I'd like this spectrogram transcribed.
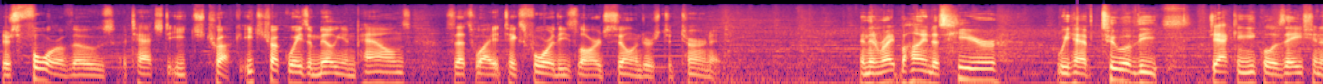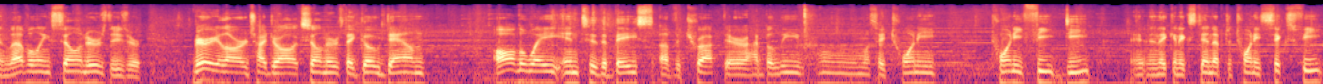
There's four of those attached to each truck. Each truck weighs a million pounds, so that's why it takes four of these large cylinders to turn it. And then right behind us here, we have two of the jacking equalization and leveling cylinders. These are very large hydraulic cylinders. They go down all the way into the base of the truck. They're, I believe, oh, I want to say 20, 20 feet deep, and they can extend up to 26 feet.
